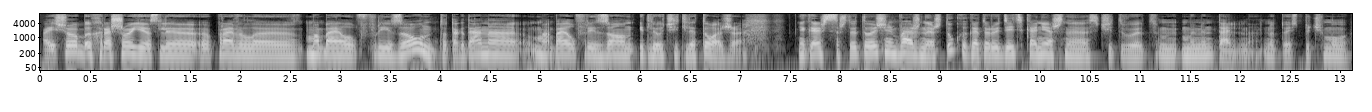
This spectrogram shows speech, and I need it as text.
А еще хорошо, если правило mobile free zone, то тогда на mobile free zone и для учителя тоже. Мне кажется, что это очень важная штука, которую дети, конечно, считывают моментально. Ну, то есть, почему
